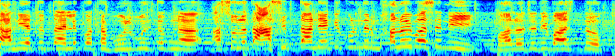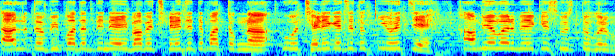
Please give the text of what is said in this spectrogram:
তানিয়া তো তাইলে কথা ভুল বলতো না। আসলে তো আসিফ তানিয়াকে কোনদিন ভালোই বাসেনি। ভালো যদি বাসতো তাহলে তো বিপদের দিনে এইভাবে ছেড়ে যেতে পারতো না। ও ছেড়ে গেছে তো কি হয়েছে? আমি আমার মেয়েকে সুস্থ করব।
